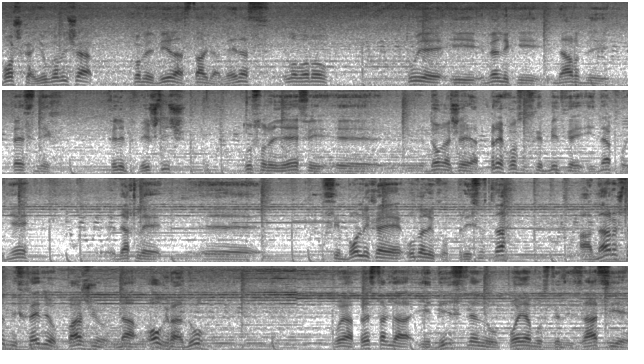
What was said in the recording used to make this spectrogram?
Boška Jugovića, kome je bila stavlja Venas Lovorov, Tu je i veliki narodni pesnik Filip Višnić. Tu su reljefi e, događaja pre Kosovske bitke i nakon nje. Dakle, e, simbolika je uveliko prisutna, a narošto bih skredio pažnju na ogradu koja predstavlja jedinstvenu pojavu stilizacije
